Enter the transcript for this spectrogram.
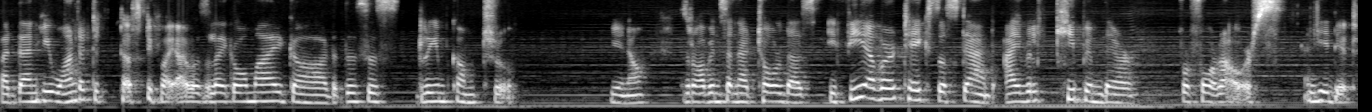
But then he wanted to testify. I was like, oh my God, this is dream come true, you know. Robinson had told us if he ever takes a stand, I will keep him there for four hours. And he did.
